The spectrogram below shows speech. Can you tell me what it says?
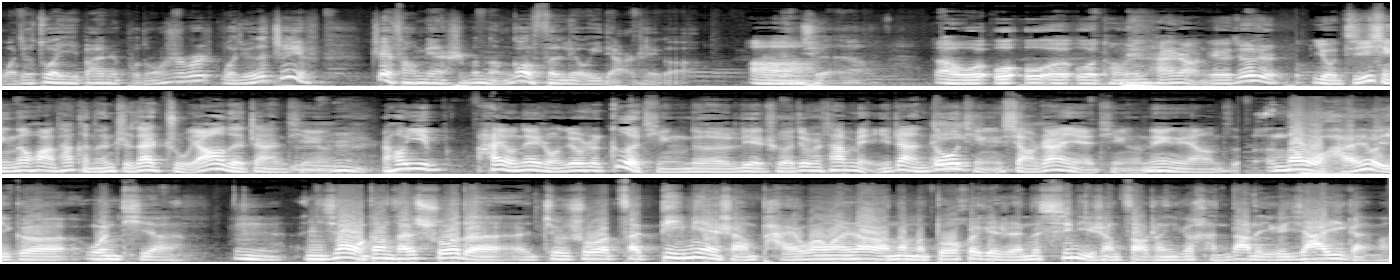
我就做一班这普通。是不是？我觉得这这方面是不是能够分流一点这个人啊，群啊？呃，我我我我我同意台长这个，就是有急行的话，它可能只在主要的站停，嗯然后一还有那种就是各停的列车，就是它每一站都停，小站也停那个样子。那我还有一个问题啊，嗯，你像我刚才说的，呃就是说在地面上排弯弯绕绕那么多，会给人的心理上造成一个很大的一个压抑感嘛。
